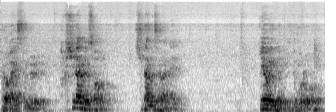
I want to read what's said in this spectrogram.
들어가 있음을 확신하면서 신앙생활에 깨어있는 믿음으로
